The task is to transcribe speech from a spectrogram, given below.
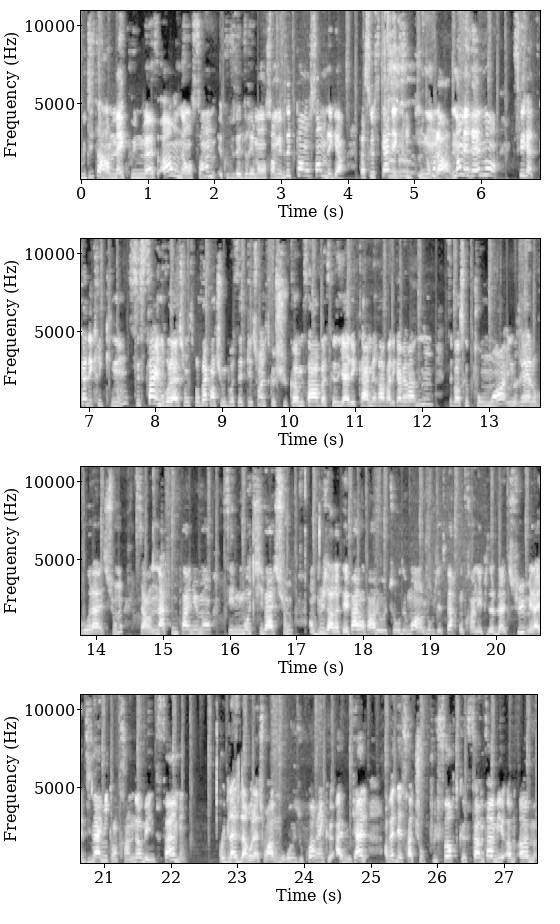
vous dites à un mec ou une meuf, ah, on est ensemble, et que vous êtes vraiment ensemble. Mais vous n'êtes pas ensemble, les gars. Parce que ce qu'a décrit Kinon, là, non, mais réellement, ce qu'a qu'a décrit Kinon, c'est ça une relation. C'est pour ça, quand tu me poses cette question, est-ce que je suis comme ça parce qu'il y a les caméras, pas les caméras? Non, c'est parce que pour moi, une réelle relation, c'est un accompagnement, c'est une motivation. En plus, j'arrêtais pas d'en parler autour de moi. Un jour, j'espère qu'on fera un épisode là-dessus. Mais la dynamique entre un homme et une femme, au-delà de la relation amoureuse ou quoi, rien que amicale, en fait, elle sera toujours plus forte que femme-femme et homme-homme.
